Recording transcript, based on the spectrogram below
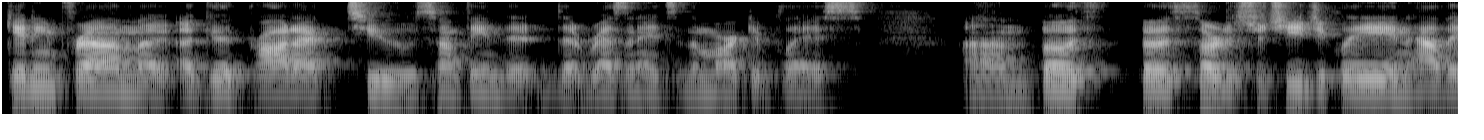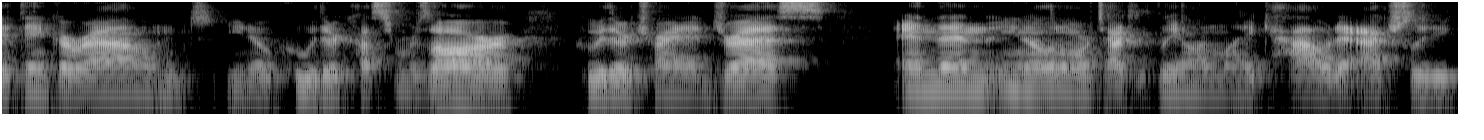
getting from a, a, good product to something that that resonates in the marketplace, um, both both sort of strategically and how they think around you know who their customers are, who they're trying to address, and then you know a little more tactically on like how to actually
